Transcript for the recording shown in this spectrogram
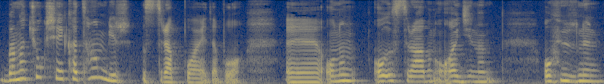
bana çok şey katan bir ıstırap bu arada bu. Ee, onun o ıstırabın, o acının, o hüznün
